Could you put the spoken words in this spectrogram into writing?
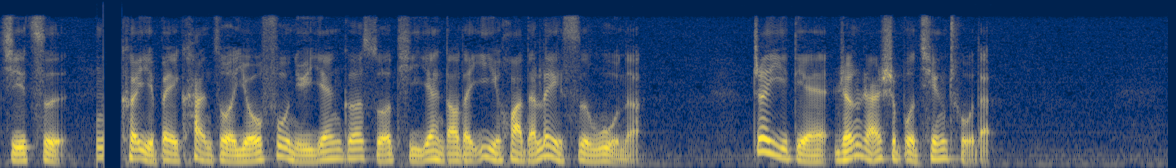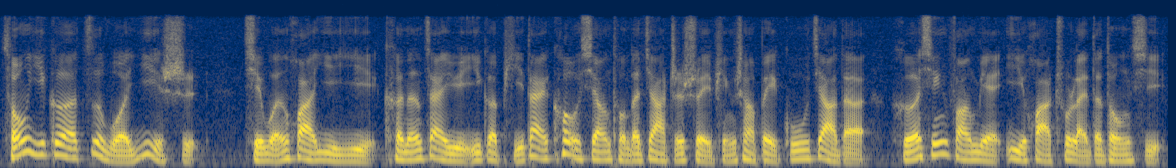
其次，可以被看作由妇女阉割所体验到的异化的类似物呢？这一点仍然是不清楚的。从一个自我意识。其文化意义可能在于一个皮带扣相同的价值水平上被估价的核心方面异化出来的东西，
